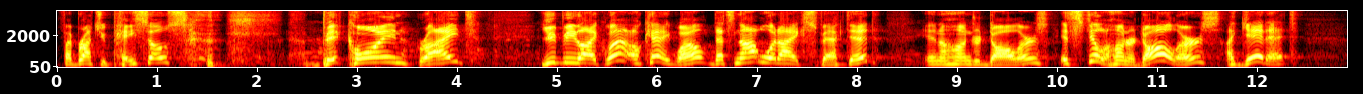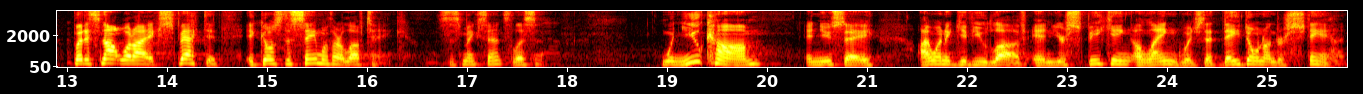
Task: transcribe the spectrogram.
if I brought you pesos, Bitcoin, right? You'd be like, well, okay, well, that's not what I expected in $100. It's still $100. I get it but it's not what I expected. It goes the same with our love tank. Does this make sense? Listen. When you come and you say, I want to give you love, and you're speaking a language that they don't understand,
